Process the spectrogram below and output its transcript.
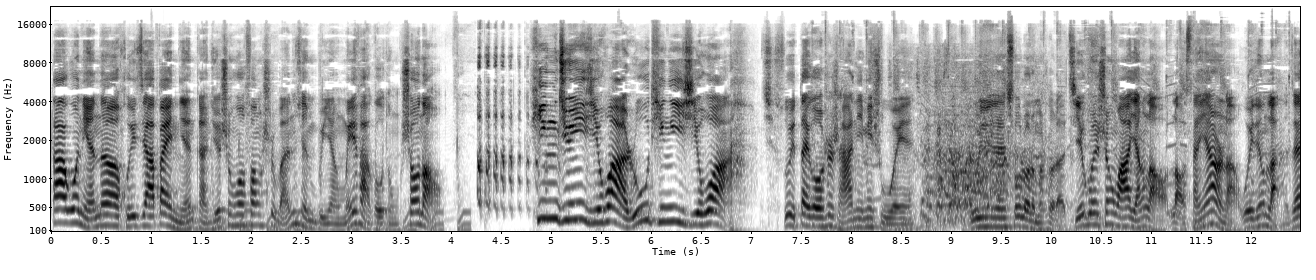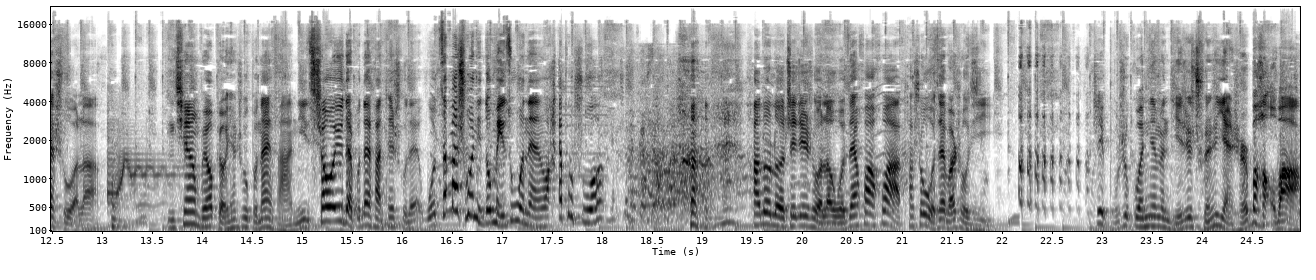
大过年的回家拜年，感觉生活方式完全不一样，没法沟通，烧脑。听君一席话，如听一席话。所以代沟是啥？你也没说呀？吴先生 solo 了吗？说了，结婚生娃养老老三样了，我已经懒得再说了。你千万不要表现出不耐烦，你稍微有点不耐烦才说的。我这么说你都没做呢，我还不说。哈乐乐 J J 说了，我在画画，他说我在玩手机。这不是关键问题，这纯是眼神不好吧？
